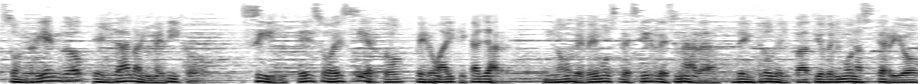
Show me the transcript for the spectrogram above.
Sonriendo, el Dalai me dijo, Sí, eso es cierto, pero hay que callar. No debemos decirles nada, dentro del patio del monasterio,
